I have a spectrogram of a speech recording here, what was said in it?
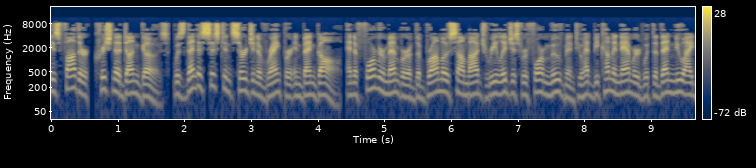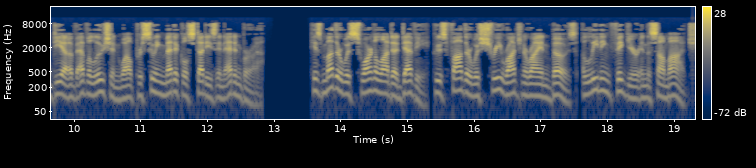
His father, Krishna Dhun Ghose, was then assistant surgeon of Rangpur in Bengal, and a former member of the Brahmo Samaj religious reform movement who had become enamored with the then new idea of evolution while pursuing medical studies in Edinburgh. His mother was Swarnalata Devi, whose father was Sri Rajnarayan Bose, a leading figure in the Samaj.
